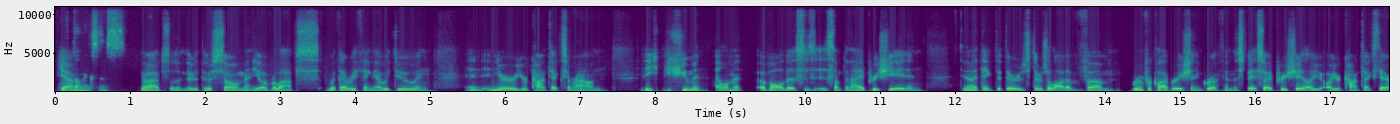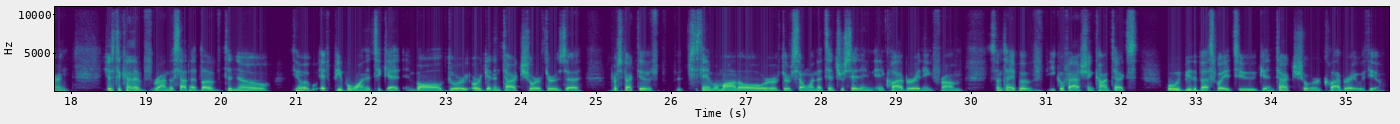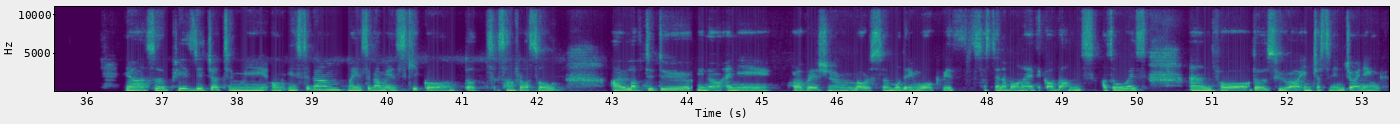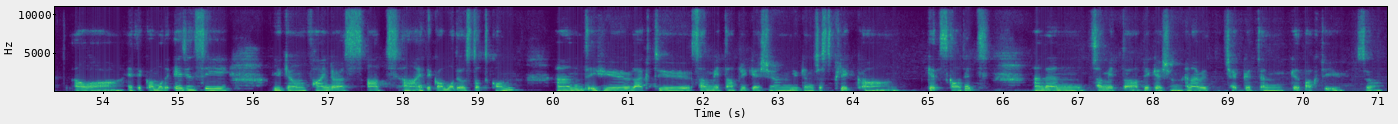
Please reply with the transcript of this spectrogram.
Yeah. that makes sense. No, absolutely. There, there's so many overlaps with everything that we do. And, and in your your context around the, the human element of all this is, is something I appreciate. And you know I think that there's there's a lot of um, room for collaboration and growth in this space. So I appreciate all your all your context there. And just to kind of round this out I'd love to know you know if people wanted to get involved or or get in touch or if there's a prospective sustainable model or if there's someone that's interested in, in collaborating from some type of eco fashion context what would be the best way to get in touch or collaborate with you? Yeah, so please reach out to me on Instagram. My Instagram is kiko.sunflowersoul. I would love to do, you know, any collaboration or modeling work with sustainable and ethical brands as always. And for those who are interested in joining our ethical model agency, you can find us at uh, ethicalmodels.com and if you like to submit application, you can just click on get scouted and then submit the application and I will check it and get back to you. So.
